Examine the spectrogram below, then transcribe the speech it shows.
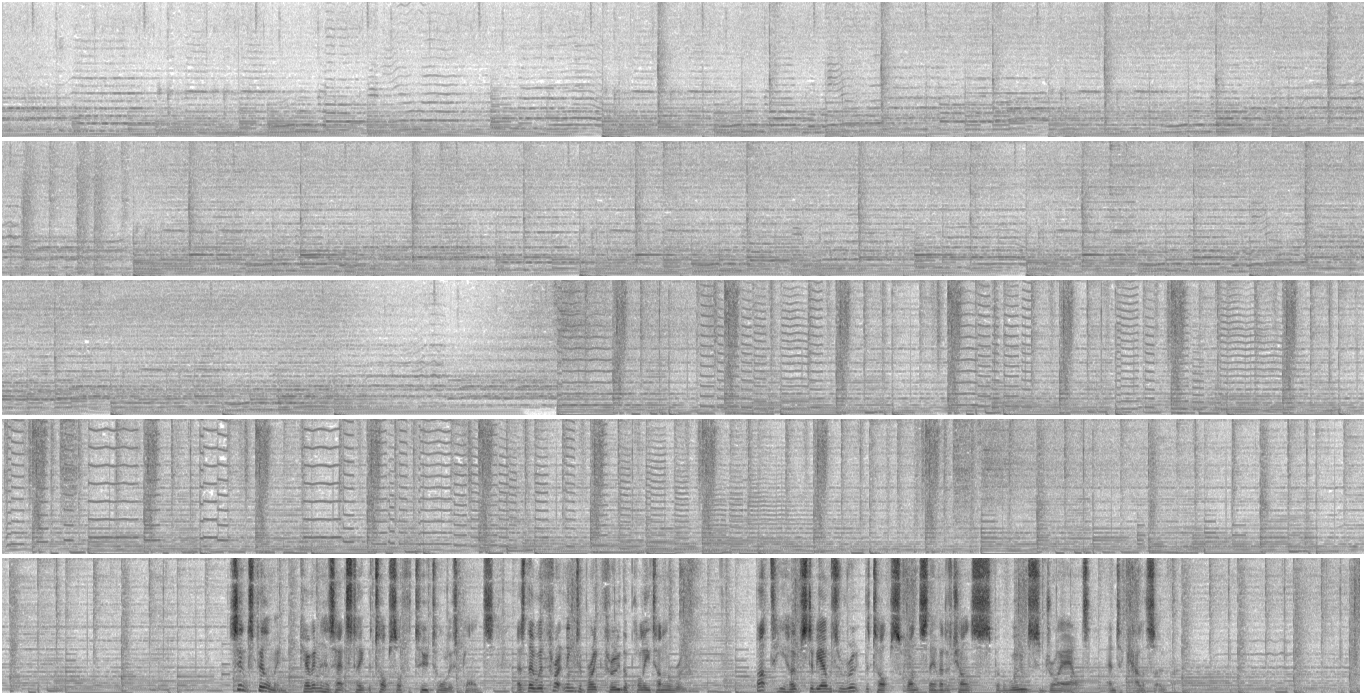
Since filming, Kevin has had to take the tops off the two tallest plants, as they were threatening to break through the polytunnel roof. But he hopes to be able to root the tops once they've had a chance for the wounds to dry out and to callus over.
